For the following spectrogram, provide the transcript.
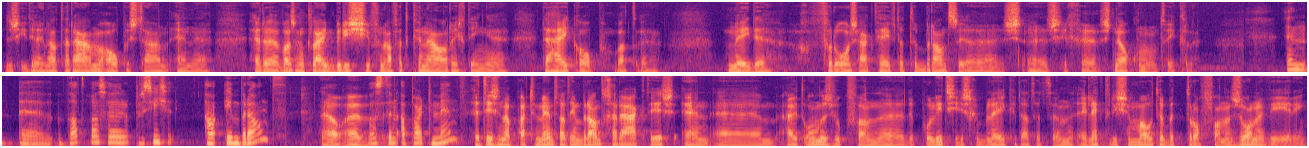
dus iedereen had de ramen openstaan. En er was een klein briesje vanaf het kanaal richting de Heikoop. Wat mede veroorzaakt heeft dat de brand zich snel kon ontwikkelen. En wat was er precies in brand? Nou, was het een appartement? Het is een appartement wat in brand geraakt is. En ehm, uit onderzoek van de politie is gebleken dat het een elektrische motor betrof van een zonnewering.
